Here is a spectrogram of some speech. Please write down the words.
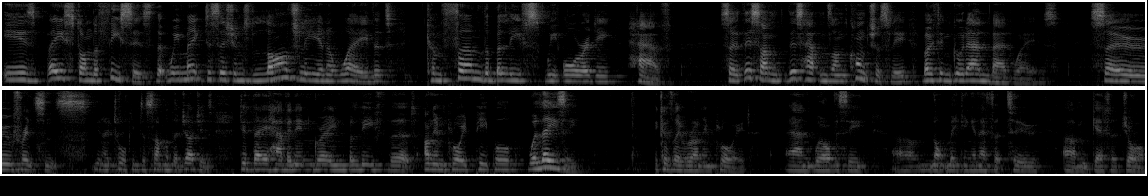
is based on the thesis that we make decisions largely in a way that confirm the beliefs we already have. So this, um, this happens unconsciously, both in good and bad ways. So, for instance, you know, talking to some of the judges, did they have an ingrained belief that unemployed people were lazy because they were unemployed and were obviously um, not making an effort to um, get a job.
